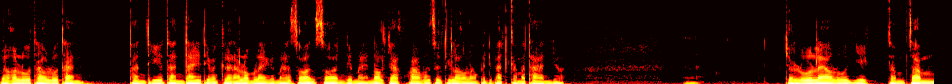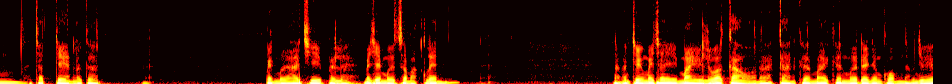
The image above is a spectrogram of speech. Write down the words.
เราก็รู้เท่ารู้ทัน ทันทีทันใดที่มันเกิดอารมณ์อะไรขึ้นมาซ้อนซ่อนขึ้นมานอกจากความรู้สึกที่เรากำลังปฏิบัติกรรมฐานอยู่จนรู้แล้วรู้อีกจำๆชัดเจนแล้วเกิด เป็นมืออาชีพไปเลย ไม่ใช่มือสมัครเล่นนะมันจึงไม่ใช่ใหม่หรือว่าเก่านะการเคลื่อนไม้เคลื่อนมือเดินยงกรมนะมันอยู่ที่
